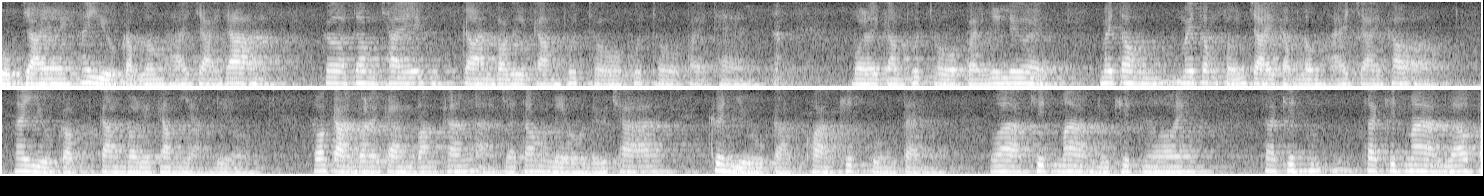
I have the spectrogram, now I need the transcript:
ูกใจให้อยู่กับลมหายใจได้ ก็ต้องใช้การบริกรรมพุทโธพุทโธไปแทน บริกรรมพุทโธไปเรื่อยๆ ไม่ต้องไม่ต้องสนใจกับลมหายใจเข้าออก ให้อยู่กับการบริกรรมอย่างเดียว เพราะการบริกรรมบางครั้งอาจจะต้องเร็วหรือช้า ขึ้นอยู่กับความคิดปรุงแต่ง ว่าคิดมากหรือคิดน้อย ถ้าคิดถ้าคิดมากแล้วไป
